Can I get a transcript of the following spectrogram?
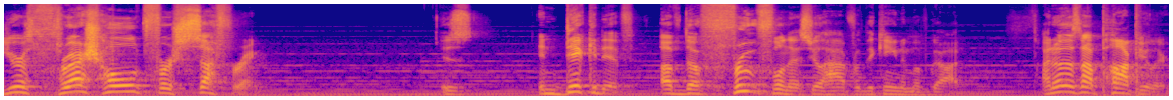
Your threshold for suffering is indicative of the fruitfulness you'll have for the kingdom of God. I know that's not popular.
